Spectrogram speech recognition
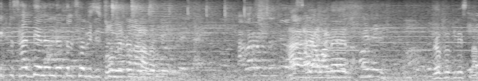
একটু সাইড দিয়ে নেন তাহলে ছবি আজকে আমাদের রফিকুল ইসলাম।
